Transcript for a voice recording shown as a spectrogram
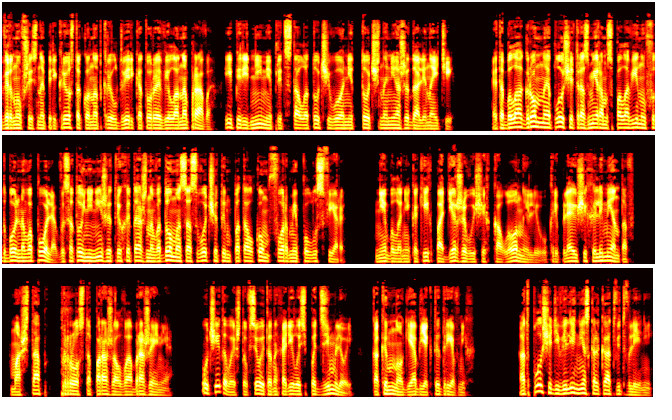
Вернувшись на перекресток, он открыл дверь, которая вела направо, и перед ними предстало то, чего они точно не ожидали найти. Это была огромная площадь размером с половину футбольного поля, высотой не ниже трехэтажного дома со сводчатым потолком в форме полусферы. Не было никаких поддерживающих колонн или укрепляющих элементов. Масштаб просто поражал воображение, учитывая, что все это находилось под землей, как и многие объекты древних. От площади вели несколько ответвлений,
